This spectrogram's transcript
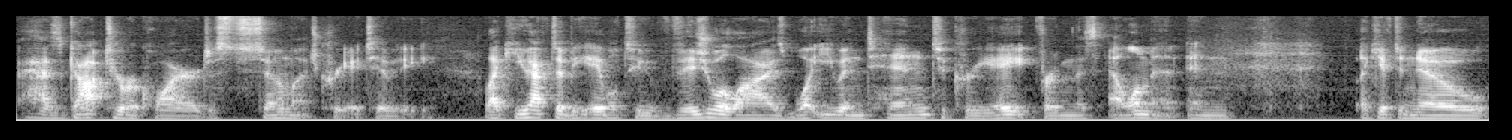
has got to require just so much creativity. Like you have to be able to visualize what you intend to create from this element and like you have to know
